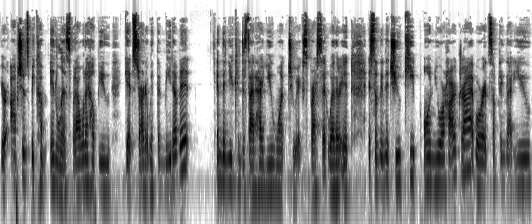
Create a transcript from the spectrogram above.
your options become endless, but I want to help you get started with the meat of it and then you can decide how you want to express it, whether it is something that you keep on your hard drive or it's something that you,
